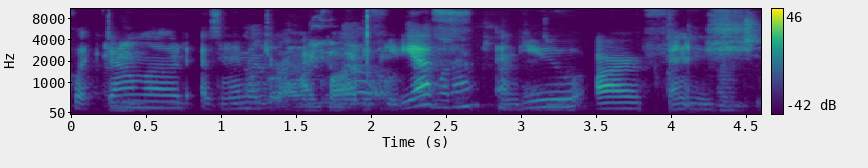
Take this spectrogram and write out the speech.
click download as an image or a high quality PDF, and you are finished.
